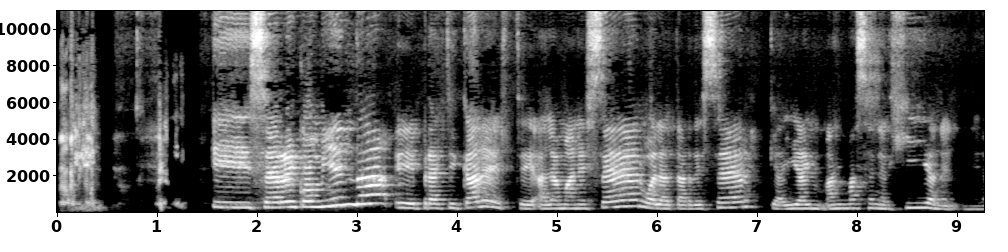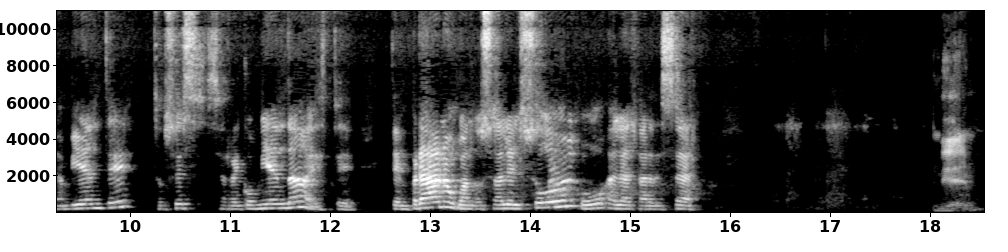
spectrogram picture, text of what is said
la y se recomienda eh, practicar este, al amanecer o al atardecer, que ahí hay, más energía en el, ambiente. Entonces se recomienda este, temprano, cuando sale el sol, o al atardecer. Bien,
